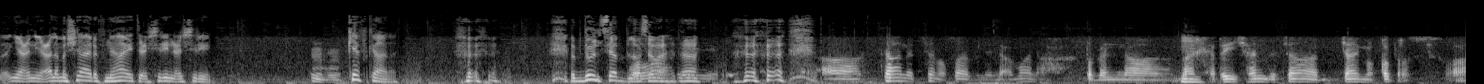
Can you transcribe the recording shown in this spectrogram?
يعني على مشارف نهاية 2020 كيف كانت؟ بدون سب لو سمحت ها. آه كانت سنة صعبة للأمانة. طبعا آه، أنا خريج هندسة جاي من قبرص و...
